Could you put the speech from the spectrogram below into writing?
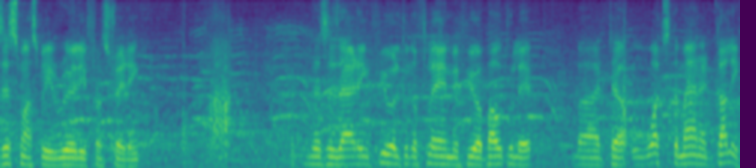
This must be really frustrating. This is adding fuel to the flame if you're about to let. But uh, what's the man at gully?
